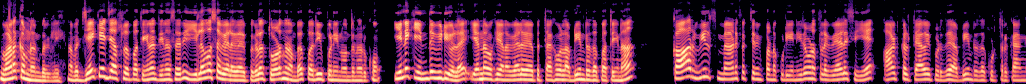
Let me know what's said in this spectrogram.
வணக்கம் நண்பர்களே! நம்ம ஜேகே ஜாப்ஸில் பார்த்தீங்கன்னா, தினசரி இலவச வேலைவாய்ப்புகளை தொடர்ந்து நம்ம பதிவு பண்ணின்னு வந்துன்னு இருக்கோம். இன்னைக்கு இந்த வீடியோவில் என்ன வகையான வேலைவாய்ப்பு தகவல் அப்படின்றத பார்த்தீங்கன்னா, கார் வீல்ஸ் மேனுஃபேக்சரிங் பண்ணக்கூடிய நிறுவனத்தில் வேலை செய்ய ஆட்கள் தேவைப்படுது அப்படின்றத கொடுத்துருக்காங்க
